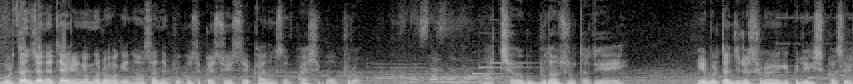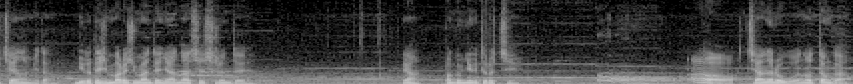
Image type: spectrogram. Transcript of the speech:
물단지 안에 대량의 물을 확인. 화산에 불꽃을 끌 수 있을 가능성 85%. 아, 제 얼굴 부담스럽다, 뒤에. 이 물단지를 수령에게 빌리실 것을 제안합니다. 네가 대신 말해주면 안 되냐? 나 제일 싫은데. 야, 방금 얘기 들었지? 어, 자네로군 어떤가?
